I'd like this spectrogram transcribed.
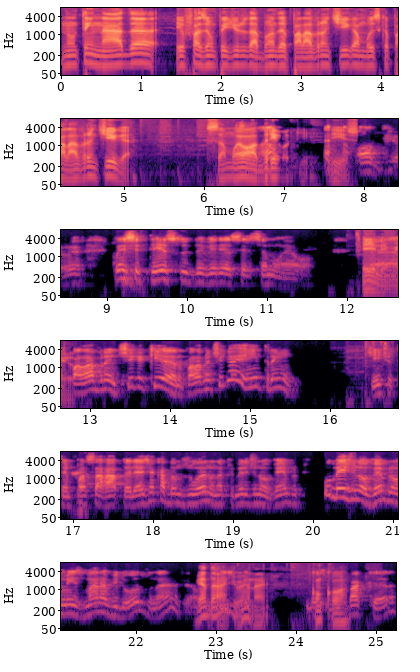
não tem nada eu fazer um pedido da banda Palavra Antiga, a música Palavra Antiga. Samuel Samuel? abriu aqui. Isso, Óbvio. né? Com esse texto deveria ser Samuel. ele É, mesmo. palavra antiga, que ano? Palavra antiga entra, hein? Gente, o tempo passa rápido. Aliás, já acabamos o ano, né? Primeiro de novembro. O mês de novembro é um mês maravilhoso, né? É um Verdade, mês verdade. Concordo. Bacana.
